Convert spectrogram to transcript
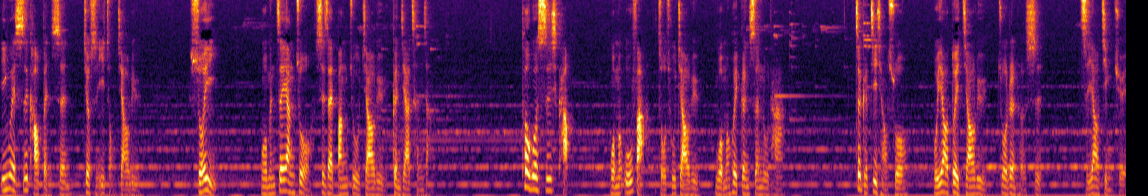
因为思考本身就是一种焦虑，所以我们这样做是在帮助焦虑更加成长，透过思考。我们无法走出焦虑，我们会更深入它。这个技巧说，不要对焦虑做任何事，只要警觉，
